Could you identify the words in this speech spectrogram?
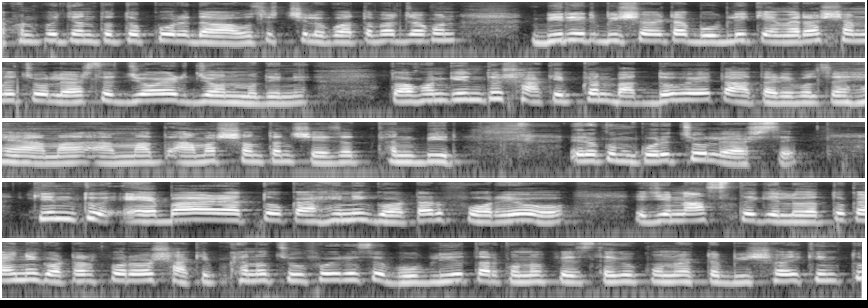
এখন পর্যন্ত তো করে দেওয়া উচিত ছিল। গতবার যখন বীরের বিষয়টা বুবলি ক্যামেরার সামনে চলে আসছে জয়ের জন্মদিনে, তখন কিন্তু সাকিব খান বাধ্য হয়ে তাড়াতাড়ি বলছে হ্যাঁ আমার আমার আমার সন্তান শেহজাদ খান বীর এরকম করে চলে আসছে। কিন্তু এবার এত কাহিনী ঘটার পরেও এই যে নাচতে গেল এত কাহিনী ঘটার পরেও সাকিব খানও চুপ হয়ে রয়েছে। বুবলিও তার কোনো পেজ থেকে কোনো একটা বিষয় কিন্তু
